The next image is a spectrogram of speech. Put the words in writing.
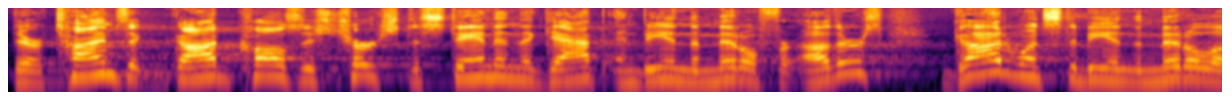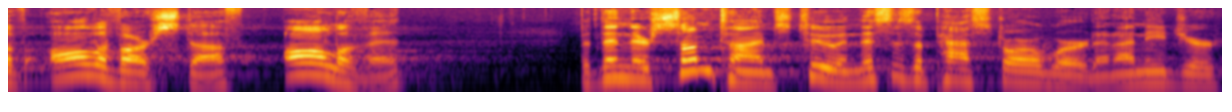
There are times that God calls his church to stand in the gap and be in the middle for others. God wants to be in the middle of all of our stuff, all of it. But then there's sometimes too, and this is a pastoral word, and I need your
